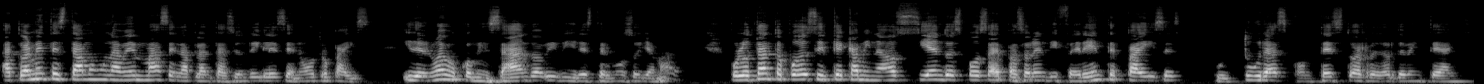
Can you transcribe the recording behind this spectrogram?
Actualmente estamos una vez más en la plantación de iglesia en otro país y de nuevo comenzando a vivir este hermoso llamado. Por lo tanto, puedo decir que he caminado siendo esposa de pastor en diferentes países, culturas, contextos alrededor de 20 años.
